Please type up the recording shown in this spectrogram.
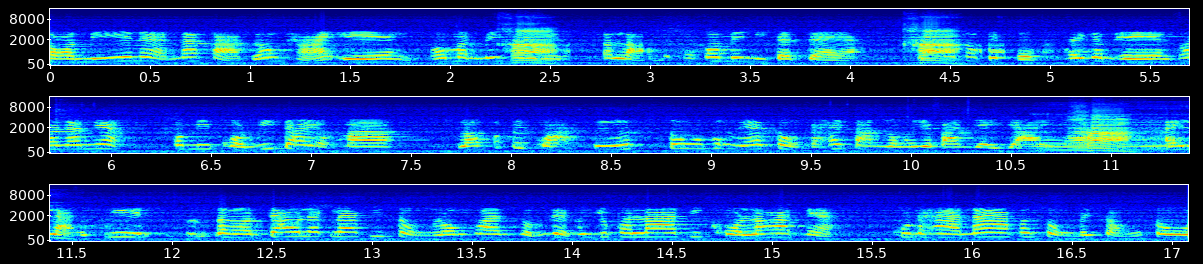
ตอนนี้เนี่ยหน้ากากต้องหาเอง เพราะมันไม่มีค่ะในตลาดเขาก็ไม่มีจะแจก ค่ะ ก็ต้องไปอบใช้กันเอง เพราะฉะนั้นเนี่ยพอมีผลวิจัยออกมา เราก็ไปกวาดซื้อตู้พวกนี้ส่งไปให้ตามโรงพยาบาลใหญ่ๆค่ะหลายๆที่เอ่อเจ้าแรก ๆ ที่ส่งโรงพยาบาลสมเด็จพระยุพราชที่โคราชเนี่ย คุณฮาน่าก็ส่งไปสองตัว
